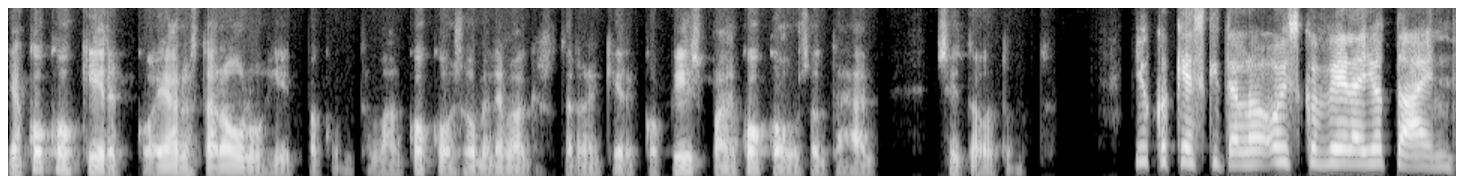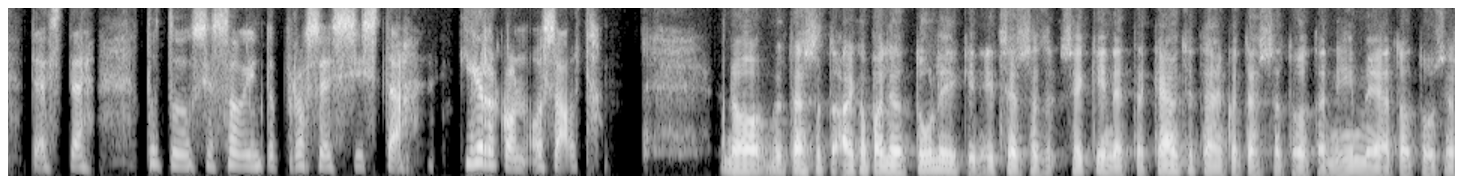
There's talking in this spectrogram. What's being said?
Ja koko kirkko, ei ainoastaan Oulun hiippakunta, vaan koko Suomen evankelisuutelainen kirkko, piispain kokous on tähän sitoutunut. Jukka Keskitalo, olisiko vielä jotain tästä totuus- ja sovintoprosessista kirkon osalta? No tässä aika paljon tulikin. Itse asiassa sekin, että käytetäänkö tässä tuota nimeä totuus- ja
